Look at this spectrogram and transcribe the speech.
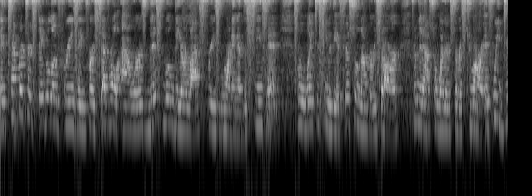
If temperatures stay below freezing for several hours, this will be our last freeze warning of the season. So we'll wait to see what the official numbers are from the National Weather Service tomorrow. If we do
